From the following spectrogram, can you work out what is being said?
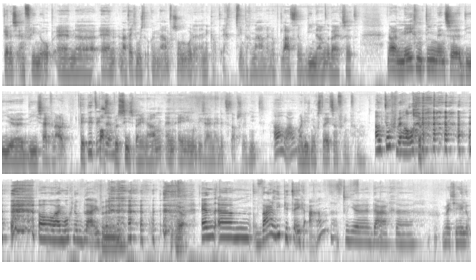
kennissen en vrienden op. En, eh, en na een tijdje moest ook een naam verzonnen worden. En ik had echt twintig namen. En op het laatst heb ik die naam erbij gezet. Nou, 19 mensen die, eh, die zeiden van nou, dit, past precies bij je naam. En één iemand die zei nee, dit is het absoluut niet. Oh, wauw. Maar die is nog steeds een vriend van me. Oh, toch wel. oh, hij mocht nog blijven. Mm. ja. En ehm, waar liep je tegenaan toen je daar eh, met je hele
